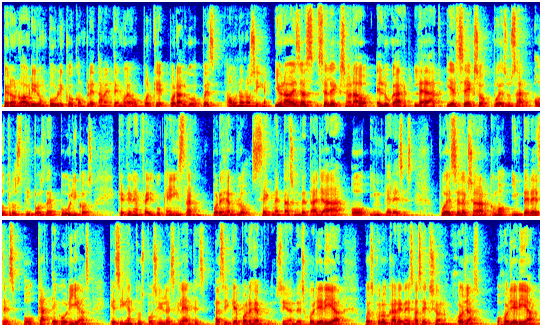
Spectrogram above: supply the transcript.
pero no abrir un público completamente nuevo porque por algo pues a uno no sigue. Y una vez ya has seleccionado el lugar, la edad y el sexo, puedes usar otros tipos de públicos que tienen Facebook e Instagram. Por ejemplo, segmentación detallada o intereses. Puedes seleccionar como intereses o categorías que siguen tus posibles clientes. Así que, por ejemplo, si vendes joyería, puedes colocar en esa sección joyas o joyería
